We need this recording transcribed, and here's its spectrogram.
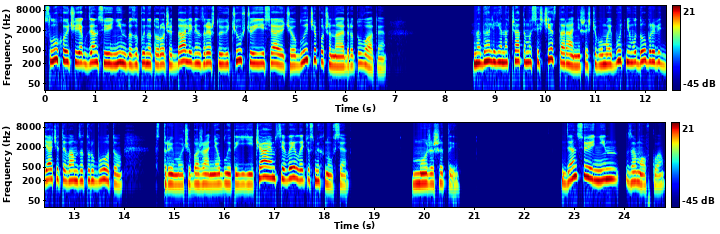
Слухаючи, як Дзян Сюєнін безупинно торочить далі, він зрештою відчув, що її сяюче обличчя починає дратувати. Надалі я навчатимуся ще старанніше, щоб у майбутньому добре віддячити вам за турботу. Стримуючи бажання облити її чаєм, Сівей ледь усміхнувся. Можеш і ти. Дзян Сюєнін замовкла.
